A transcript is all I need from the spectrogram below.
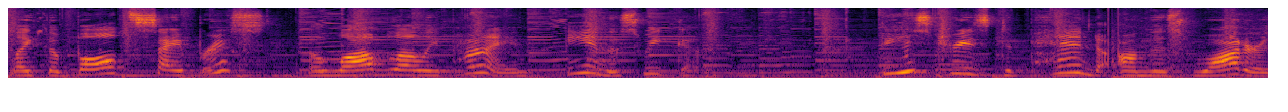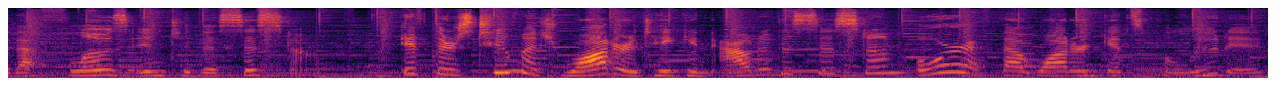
like the bald cypress, the loblolly pine, and the sweet gum. These trees depend on this water that flows into the system. If there's too much water taken out of the system, or if that water gets polluted,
